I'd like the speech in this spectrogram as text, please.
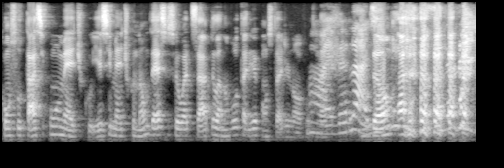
consultasse com o médico e esse médico não desse o seu WhatsApp, ela não voltaria a consultar de novo. Ah, né? é verdade. Então, Isso é verdade.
